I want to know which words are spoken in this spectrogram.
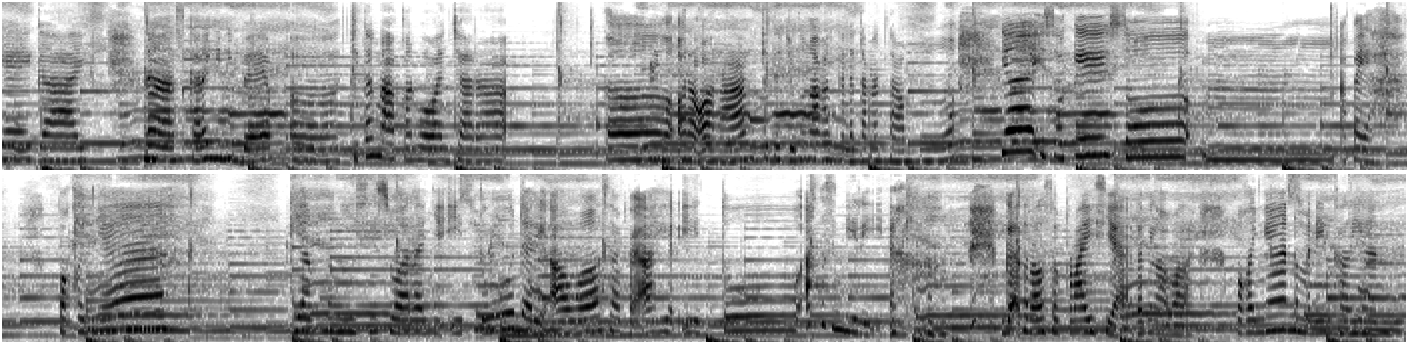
okay, guys. Nah sekarang ini beb. Uh, kita nggak akan wawancara orang orang-orang. Kita juga nggak akan kedatangan tamu. Ya is okay. So hmm, apa ya? Pokoknya yang mengisi suaranya itu dari awal sampai akhir itu aku sendiri. Nggak terlalu surprise ya tapi nggak apa-apa pokoknya nemenin kalian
